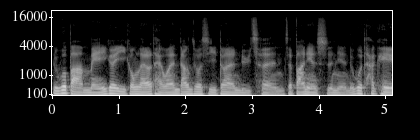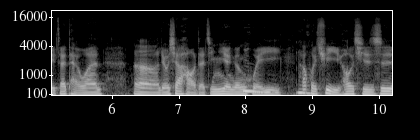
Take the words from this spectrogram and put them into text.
如果把每一个义工来到台湾当做是一段旅程，这八年十年，如果他可以在台湾，呃，留下好的经验跟回忆，嗯、他回去以后其实是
